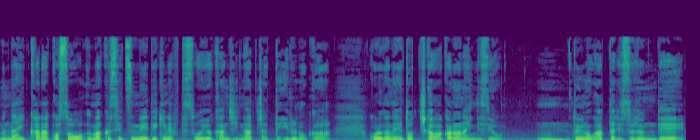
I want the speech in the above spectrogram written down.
ないからこそ、うまく説明できなくてそういう感じになっちゃっているのか、これがね、どっちかわからないんですよ。うん、というのがあったりするんで、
